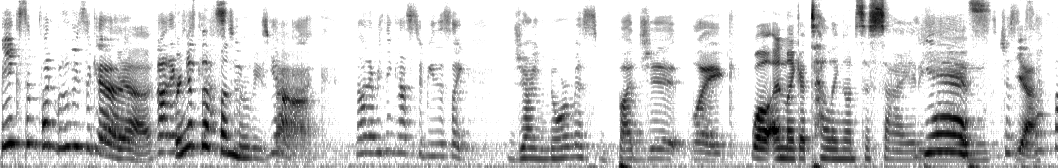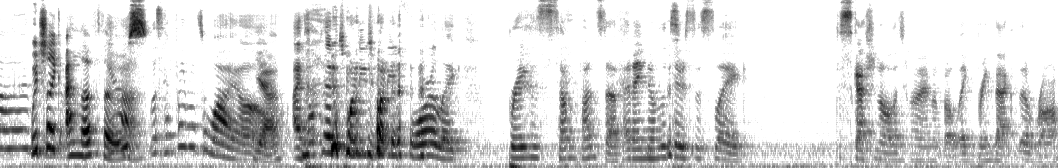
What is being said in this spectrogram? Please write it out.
make some fun movies again. Yeah. Not Bring us everything the fun to- movies yeah. back. Not everything has to be this like ginormous budget like Well, and like a telling on society. and- just yeah. have fun. Which like I love Yeah, those. let's have fun once a while. Yeah. I hope that 2024 like brings some fun stuff. And I know that there's this like discussion all the time about like bring back the rom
